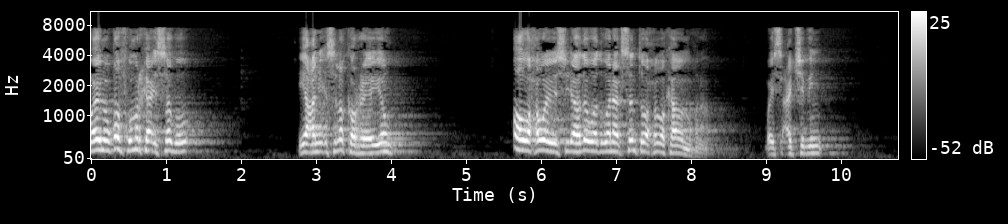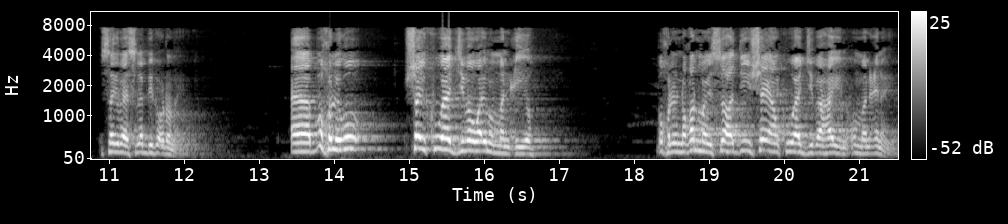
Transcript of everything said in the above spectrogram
waa inuu qofku markaa isagu yacni isla koreeyo oo waxaweye is yidhaahdo waad wanaagsanta waxbaba kaama maqnaa. Waa iscajabin isagii baa isla big odhanaya. Bukhligu shay ku waajiba waa inuu manciyo. Bukhli noqon mayso haddii shay aan ku waajib ahayn u mancinayo.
